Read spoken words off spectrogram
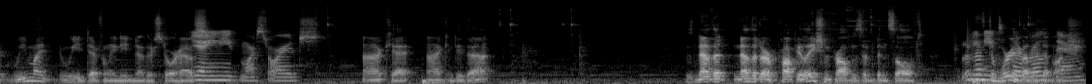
there. We might. We definitely need another storehouse. Yeah, you need more storage. Okay, I can do that. Because now that now that our population problems have been solved, I don't You have to worry about it that much. there.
